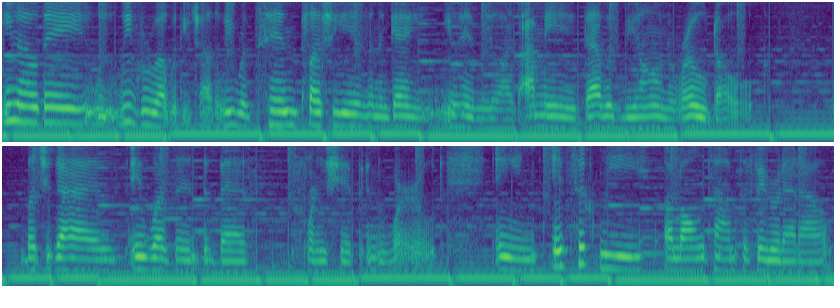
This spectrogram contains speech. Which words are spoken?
you know they we, we, grew up with each other. We were 10 plus years in the game you hear me? Like i mean that was beyond the road dog. But you guys it wasn't the best friendship in the world. And it took me a long time to figure that out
